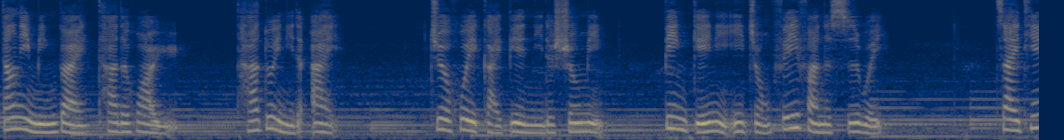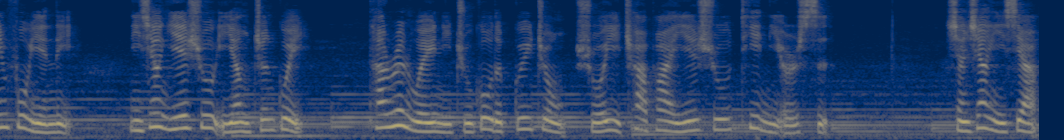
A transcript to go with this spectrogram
当你明白他的话语，他对你的爱，这会改变你的生命，并给你一种非凡的思维。在天父眼里，你像耶稣一样珍贵。他认为你足够的贵重，所以差派耶稣替你而死。想象一下，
